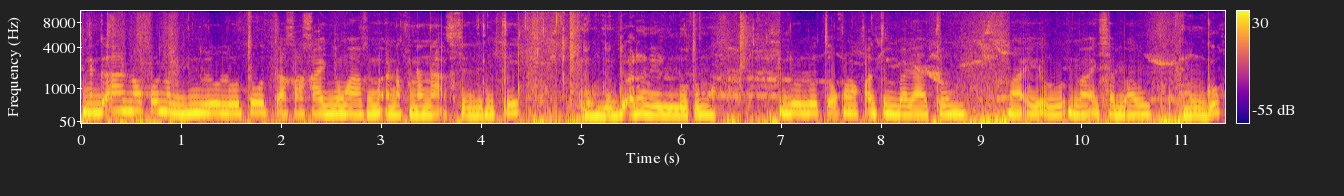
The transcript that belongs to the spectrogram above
Nag-ano ko, nagluluto. Kakain yung aking anak na na-aksidente. Nag, nag, ano niluluto mo? Luluto ako ng kanting balaton. Mai, maisabaw. Munggo?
